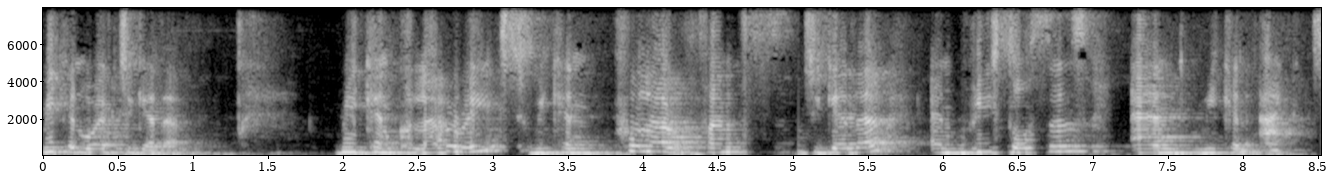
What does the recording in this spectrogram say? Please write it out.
we can work together. We can collaborate, we can pull our funds together and resources, and we can act.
